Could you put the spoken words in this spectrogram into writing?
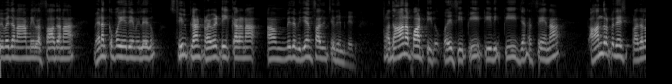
విభజన హామీల సాధన వెనక్కిపోయేదేమీ లేదు. స్టీల్ ప్లాంట్ ప్రైవేటీకరణ మీద విజయం సాధించేదేమీ లేదు. ప్రధాన పార్టీలు వైసీపీ టీడీపీ జనసేన ఆంధ్రప్రదేశ్ ప్రజల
